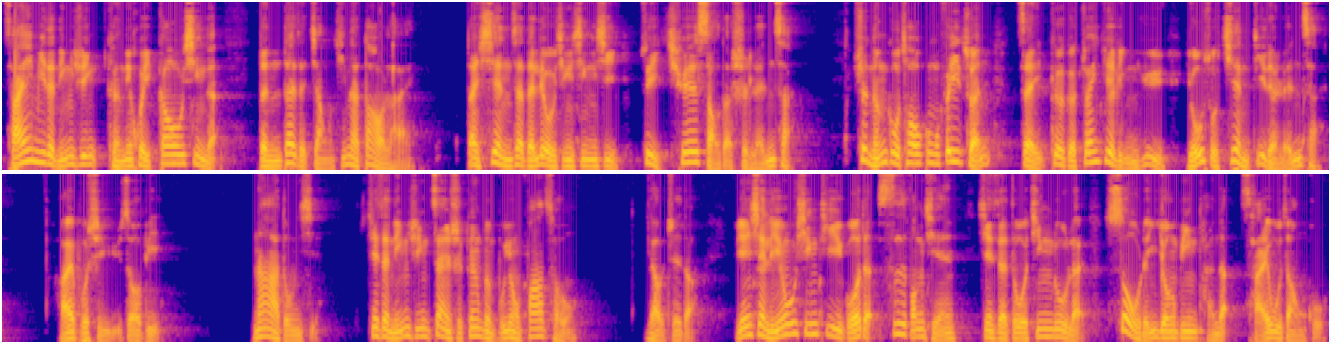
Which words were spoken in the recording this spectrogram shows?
财迷的宁勋肯定会高兴的等待着奖金的到来。但现在的六星星系最缺少的是人才，是能够操控飞船，在各个专业领域有所见地的人才。而不是宇宙币，那东西现在宁勋暂时根本不用发愁。要知道，原先流星帝国的私房钱现在都进入了兽人佣兵团的财务账户。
